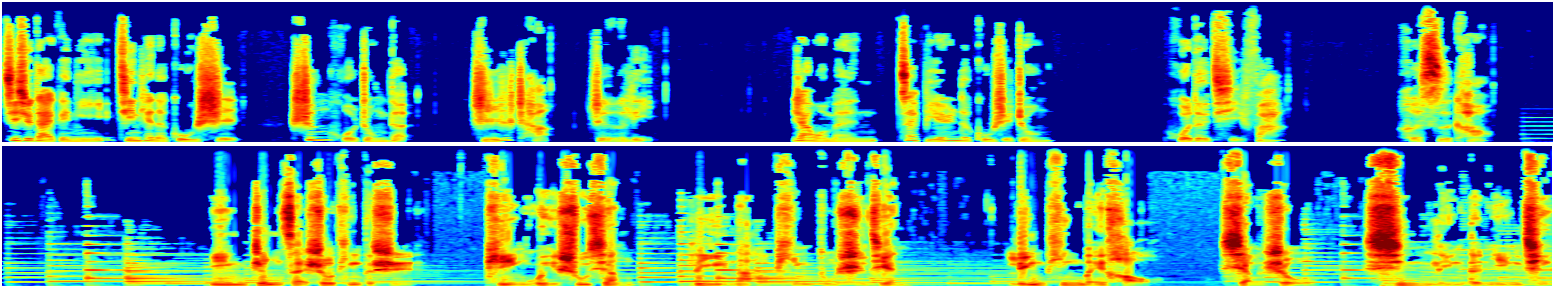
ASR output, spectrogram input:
继续带给你今天的故事：生活中的职场哲理，让我们在别人的故事中获得启发和思考。您正在收听的是《品味书香》丽娜品读时间，聆听美好，享受心灵的宁静。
